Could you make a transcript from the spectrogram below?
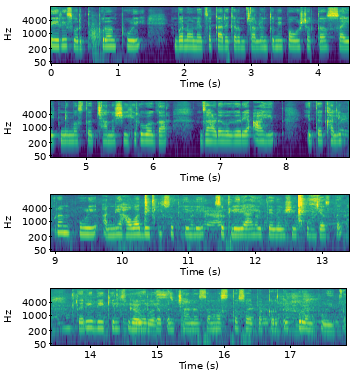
तेरीसवरती पुरणपोळी बनवण्याचा कार्यक्रम चालू आहे. तुम्ही पाहू शकता साईडने मस्त छान अशी हिरवगार झाडं वगैरे आहेत. इथं खाली पुरणपोळी आणि हवा देखील सुटलेली सुटलेली आहे. त्या दिवशी खूप जास्त तरी देखील चुलीवरती आपण छान असा मस्त स्वयंपाक करतो पुरणपोळीचा.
